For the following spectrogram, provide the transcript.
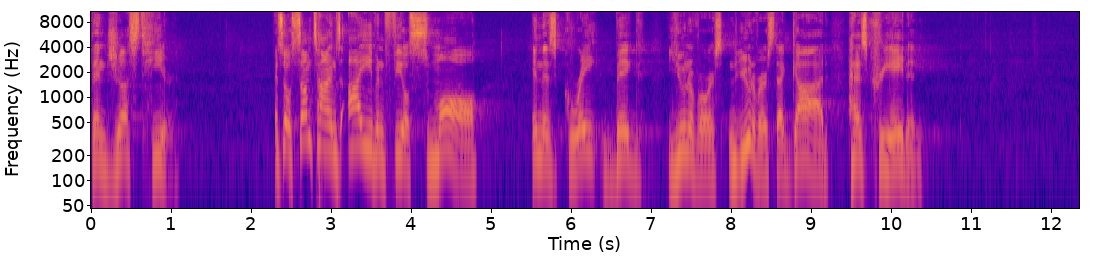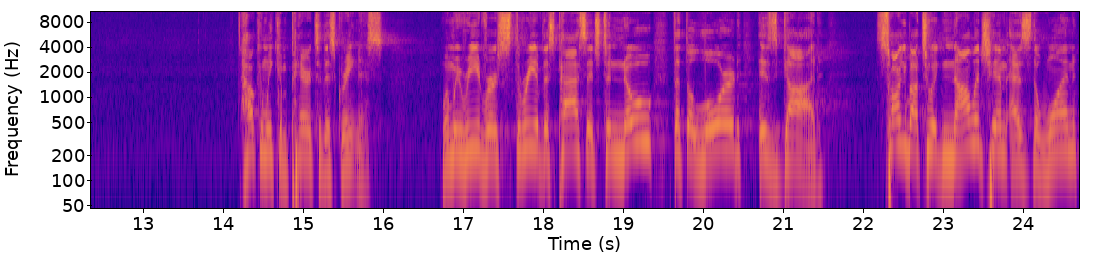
than just here. And so sometimes I even feel small in this great big universe, universe that God has created. How can we compare to this greatness? When we read verse 3 of this passage, to know that the Lord is God it's talking about to acknowledge him as the one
